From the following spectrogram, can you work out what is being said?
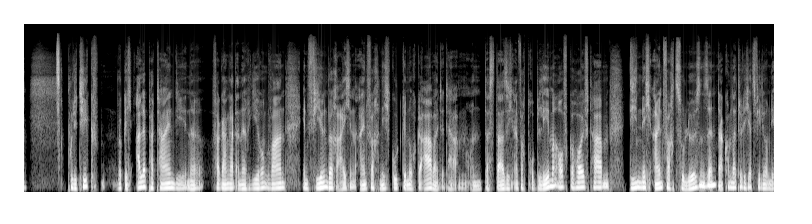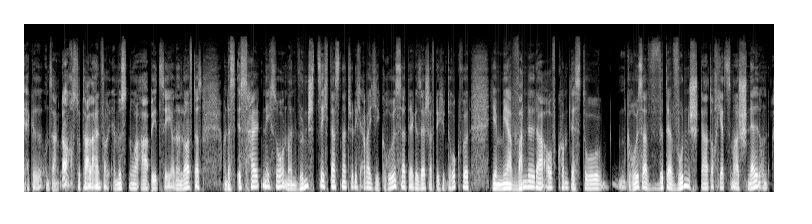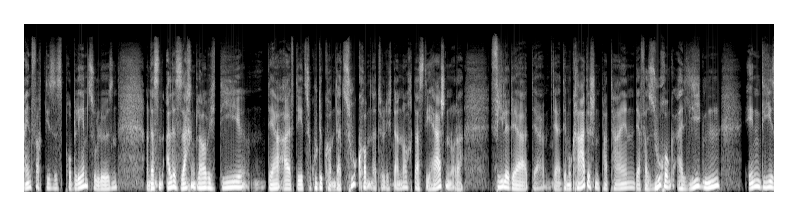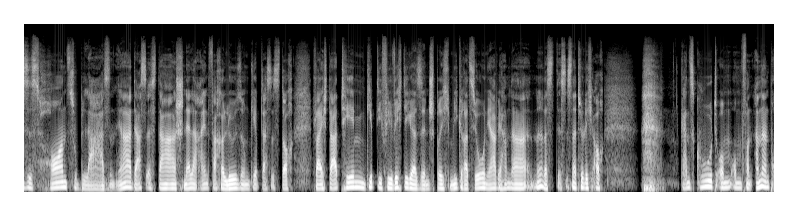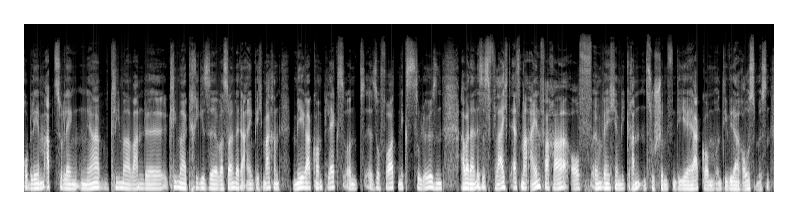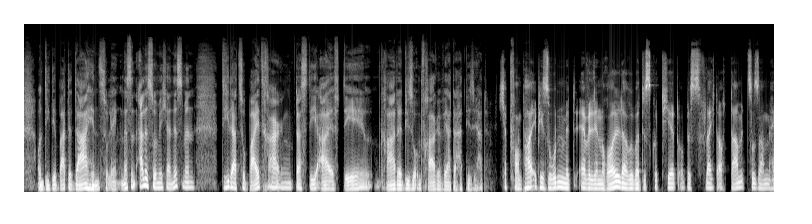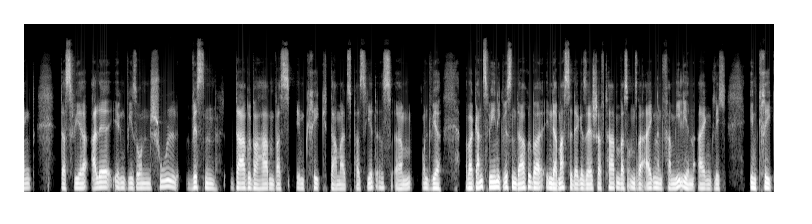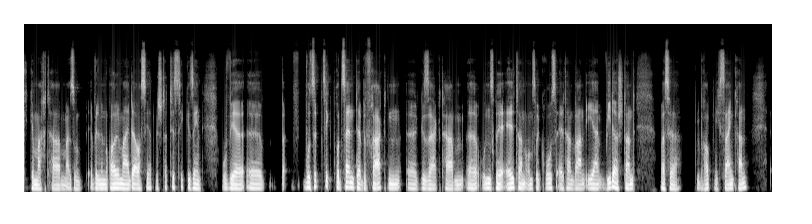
Politik wirklich alle Parteien, die eine Vergangenheit an der Regierung waren, in vielen Bereichen einfach nicht gut genug gearbeitet haben. Und dass da sich einfach Probleme aufgehäuft haben, die nicht einfach zu lösen sind. Da kommen natürlich jetzt viele um die Ecke und sagen, doch, ist total einfach, ihr müsst nur A, B, C und dann läuft das. Und das ist halt nicht so und man wünscht sich das natürlich, aber je größer der gesellschaftliche Druck wird, je mehr Wandel da aufkommt, desto größer wird der Wunsch, da doch jetzt mal schnell und einfach dieses Problem zu lösen. Und das sind alles Sachen, glaube ich, die der AfD zugutekommen. Dazu kommt natürlich dann noch, dass die Herrschen oder viele der, der, der demokratischen Parteien der Versuchung erliegen, in dieses Horn zu blasen, ja, dass es da schnelle, einfache Lösungen gibt, dass es doch vielleicht da Themen gibt, die viel wichtiger sind, sprich Migration, ja, wir haben da, ne, das, das ist natürlich auch ganz gut, um, um von anderen Problemen abzulenken. Ja, Klimawandel, Klimakrise, was sollen wir da eigentlich machen? Mega komplex und äh, sofort nichts zu lösen. Aber dann ist es vielleicht erstmal einfacher, auf irgendwelche Migranten zu schimpfen, die hierher kommen und die wieder raus müssen und die Debatte dahin zu lenken. Das sind alles so Mechanismen, die dazu beitragen, dass die AfD gerade diese Umfragewerte hat, die sie hat. Ich habe vor ein paar Episoden mit Evelyn Roll darüber diskutiert, ob es vielleicht auch damit zusammenhängt, dass wir alle irgendwie so ein Schulwissen darüber haben, was im Krieg damals passiert ist. Ähm, und wir aber ganz wenig Wissen darüber in der Masse der Gesellschaft haben, was unsere eigenen Familien eigentlich im Krieg gemacht haben. Also Evelyn Roll meinte auch, sie hat eine Statistik gesehen, wo wir äh, wo 70 Prozent der Befragten äh, gesagt haben, äh, unsere Eltern, unsere Großeltern waren eher im Widerstand, was ja überhaupt nicht sein kann.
